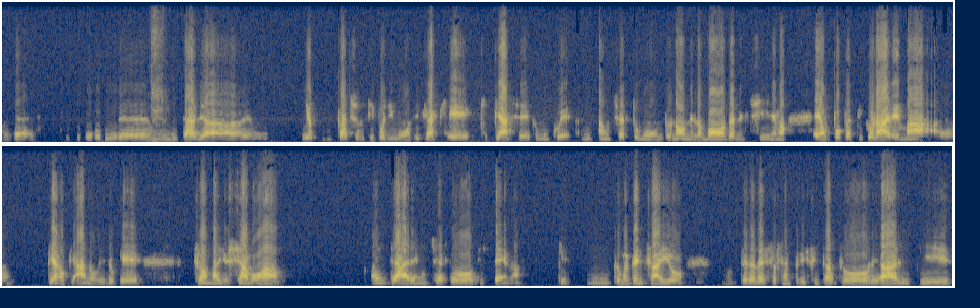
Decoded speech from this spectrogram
vabbè, devo dire, l'Italia io faccio un tipo di musica che, che piace comunque a un certo mondo, no? nella moda, nel cinema, è un po' particolare, ma eh, piano piano vedo che insomma riusciamo a, a, entrare in un certo sistema che mm, come ben sai io per adesso ho sempre rifiutato reality,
